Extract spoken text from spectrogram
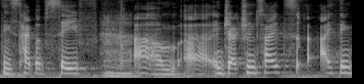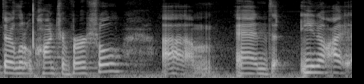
these type of safe Mm-hmm. um, uh, injection sites. I think they're a little controversial, um, and you know I.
